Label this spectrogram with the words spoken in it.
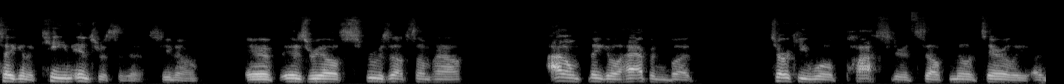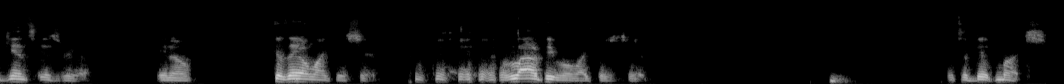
taking a keen interest in this. You know, if Israel screws up somehow, I don't think it'll happen, but Turkey will posture itself militarily against Israel. You know, because they don't like this shit. a lot of people like this shit. It's a bit much.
